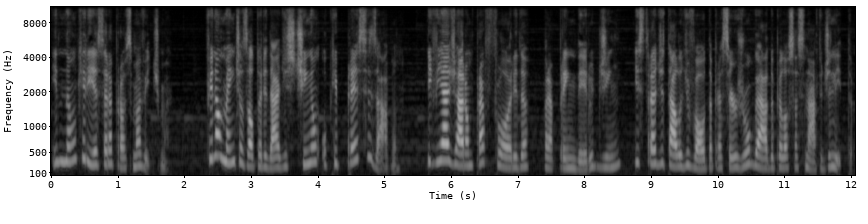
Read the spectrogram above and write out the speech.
e não queria ser a próxima vítima. Finalmente, as autoridades tinham o que precisavam e viajaram para a Flórida para prender o Jim e extraditá-lo de volta para ser julgado pelo assassinato de Lita.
